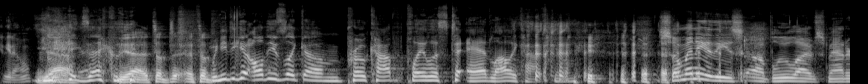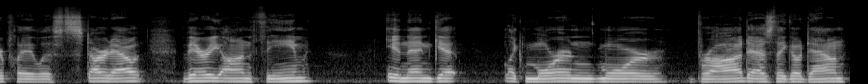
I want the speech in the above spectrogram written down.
you know? Yeah. exactly. Yeah. It's a. It's a. We need to get all these like um pro cop playlists to add lollipop. to. So many of these uh, Blue Lives Matter playlists start out very on theme and then get like more and more broad as they go down.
